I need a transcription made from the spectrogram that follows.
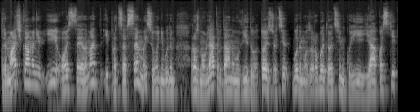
тримач каменів, і ось цей елемент. І про це все ми сьогодні будемо розмовляти в даному відео. Тобто оці... будемо робити оцінку її якості,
